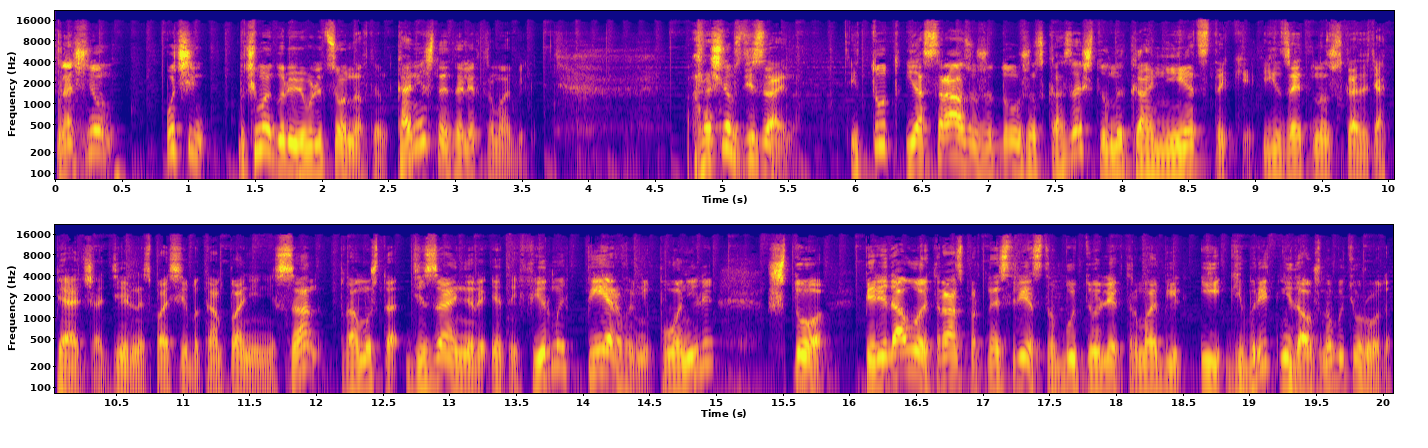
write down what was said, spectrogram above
Начнем очень... Почему я говорю революционный автомобиль? Конечно, это электромобиль. Начнем с дизайна. И тут я сразу же должен сказать, что наконец-таки, и за это нужно сказать опять же отдельное спасибо компании Nissan, потому что дизайнеры этой фирмы первыми поняли, что передовое транспортное средство, будь то электромобиль и гибрид, не должно быть уродом.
